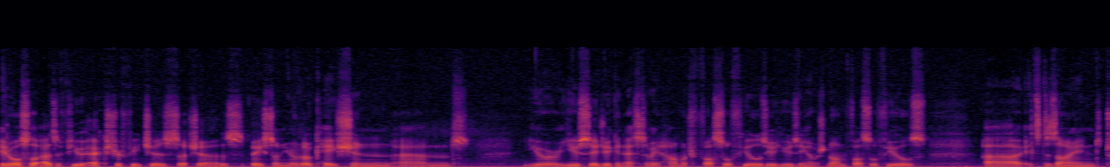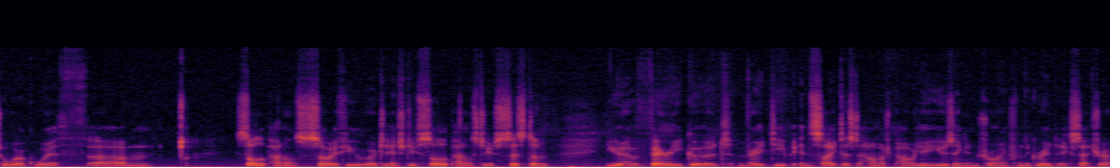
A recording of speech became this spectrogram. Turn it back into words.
it also adds a few extra features such as based on your location and your usage you can estimate how much fossil fuels you're using, how much non-fossil fuels. Uh, it's designed to work with um, solar panels so if you were to introduce solar panels to your system you have a very good, very deep insight as to how much power you're using and drawing from the grid, etc.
